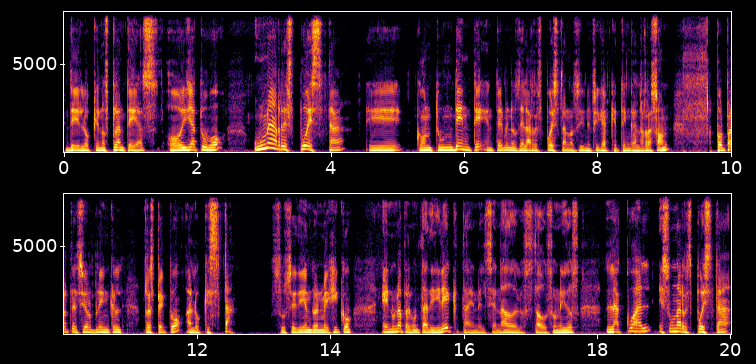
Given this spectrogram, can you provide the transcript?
de lo que nos planteas, hoy ya tuvo una respuesta contundente en términos de la respuesta, no significa que tenga la razón, por parte del señor Blinken respecto a lo que está sucediendo en México en una pregunta directa en el Senado de los Estados Unidos, la cual es una respuesta,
